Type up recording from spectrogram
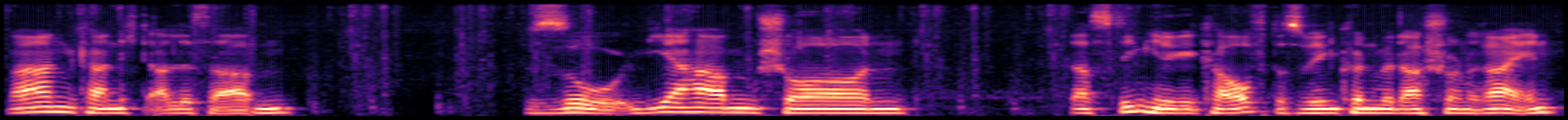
Man kann nicht alles haben. So, wir haben schon das Ding hier gekauft, deswegen können wir da schon rein.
